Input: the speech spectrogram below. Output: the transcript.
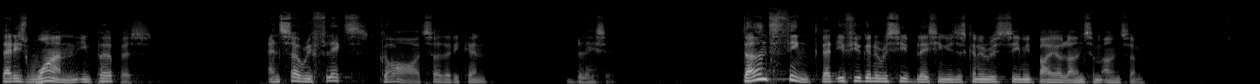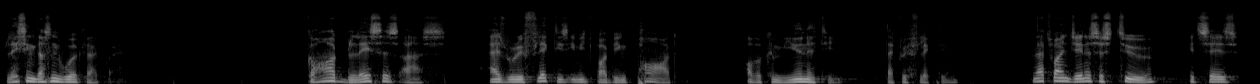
that is one in purpose. And so reflects God so that He can bless it. Don't think that if you're going to receive blessing, you're just going to receive it by your lonesome ownsome. Blessing doesn't work that way. God blesses us as we reflect His image by being part of a community that reflect Him. And that's why in Genesis 2, it says,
